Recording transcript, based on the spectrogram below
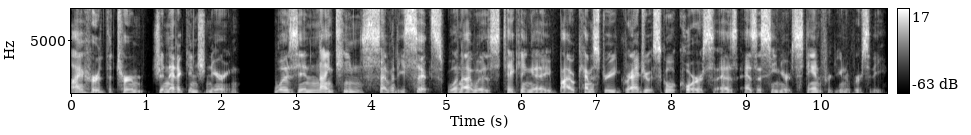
I heard the term genetic engineering was in 1976 when I was taking a biochemistry graduate school course as, as a senior at Stanford University.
